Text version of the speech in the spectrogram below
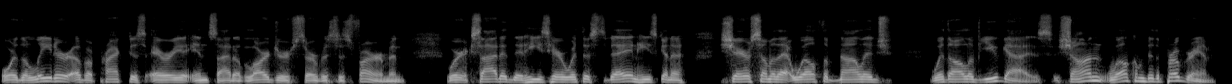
or the leader of a practice area inside a larger services firm. And we're excited that he's here with us today and he's going to share some of that wealth of knowledge with all of you guys. Sean, welcome to the program.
